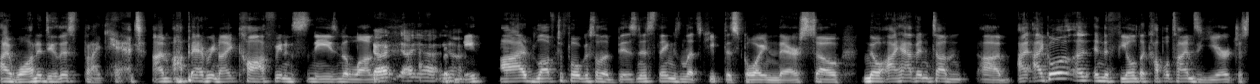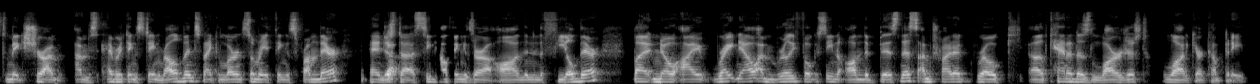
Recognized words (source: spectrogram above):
I want to do this, but I can't. I'm up every night coughing and sneezing along. Yeah, yeah, yeah, yeah. I'd love to focus on the business things and let's keep this going there. So no, I haven't. Um, uh, I, I go uh, in the field a couple times a year just to make sure I'm, I'm everything's staying relevant and I can learn so many things from there and just yeah. uh, see how things are on and in the field there. But no, I right now I'm really focusing on the business. I'm trying to grow uh, Canada's largest lawn care company.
